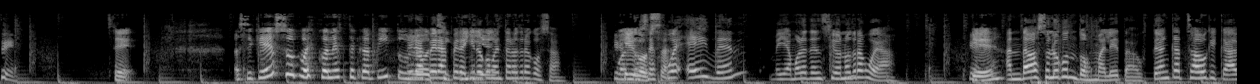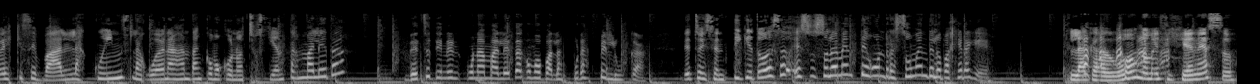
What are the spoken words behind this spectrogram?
Sí. Sí. Así que eso, pues, con este capítulo. Espera, espera, espera, quiero comentar otra cosa. ¿Qué Cuando se fue Aiden, me llamó la atención otra wea. ¿Qué? Andaba solo con dos maletas. ¿Ustedes han cachado que cada vez que se van las queens, las weonas andan como con 800 maletas? De hecho, tienen una maleta como para las puras pelucas. De hecho, y sentí que todo eso, eso solamente es un resumen de lo pajera que es. La cagó, no me fijé en eso.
